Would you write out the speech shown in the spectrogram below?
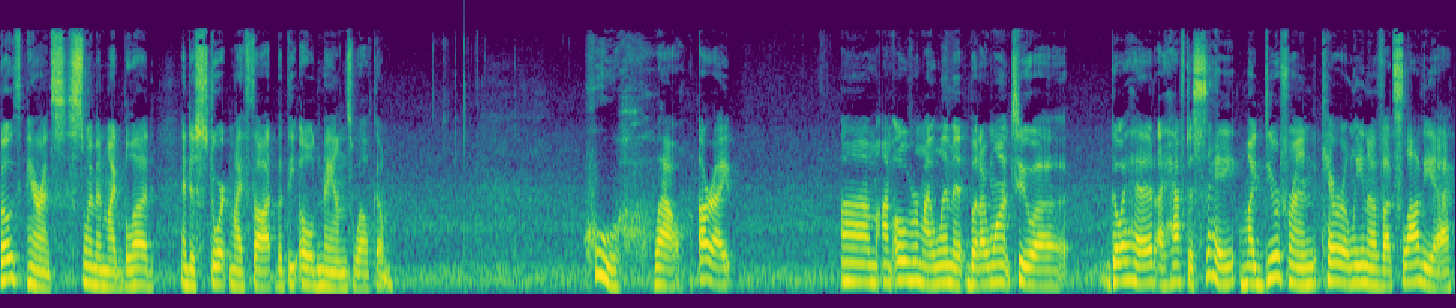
Both parents swim in my blood and distort my thought, but the old man's welcome. Whew, wow. All right. Um, I'm over my limit, but I want to uh, go ahead. I have to say, my dear friend Karolina Wacławiak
